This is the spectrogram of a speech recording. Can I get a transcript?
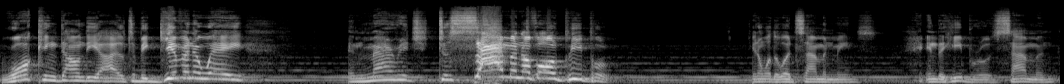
walking down the aisle to be given away in marriage to Salmon of all people. You know what the word salmon means? In the Hebrew, salmon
